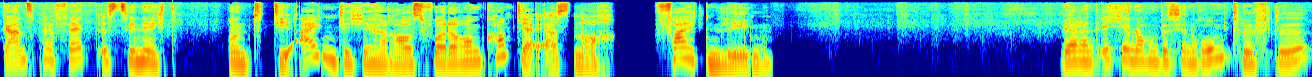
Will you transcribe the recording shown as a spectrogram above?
ganz perfekt ist sie nicht. Und die eigentliche Herausforderung kommt ja erst noch. Falten legen. Während ich hier noch ein bisschen rumtüftel,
